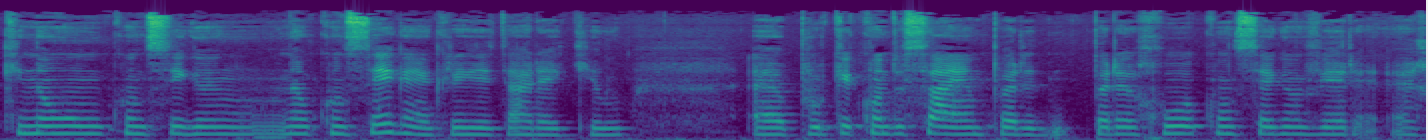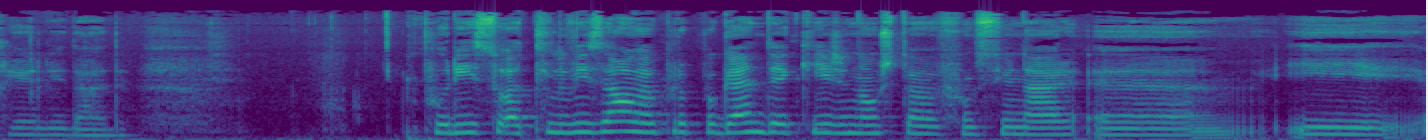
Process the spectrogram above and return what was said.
que não, consigam, não conseguem acreditar aquilo. Ah, porque quando saem para, para a rua conseguem ver a realidade. Por isso, a televisão e a propaganda aqui já não estão a funcionar uh, e,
